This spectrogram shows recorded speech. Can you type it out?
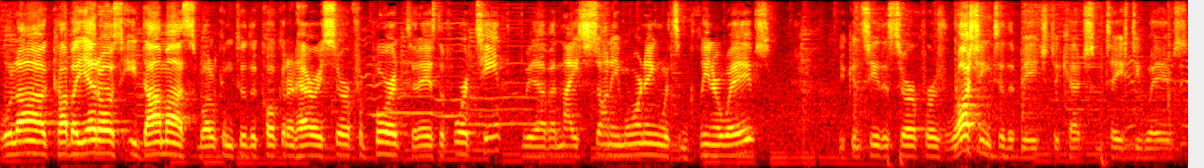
Hola, caballeros y damas. Welcome to the Coconut Harry Surf Report. Today is the 14th. We have a nice sunny morning with some cleaner waves. You can see the surfers rushing to the beach to catch some tasty waves.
